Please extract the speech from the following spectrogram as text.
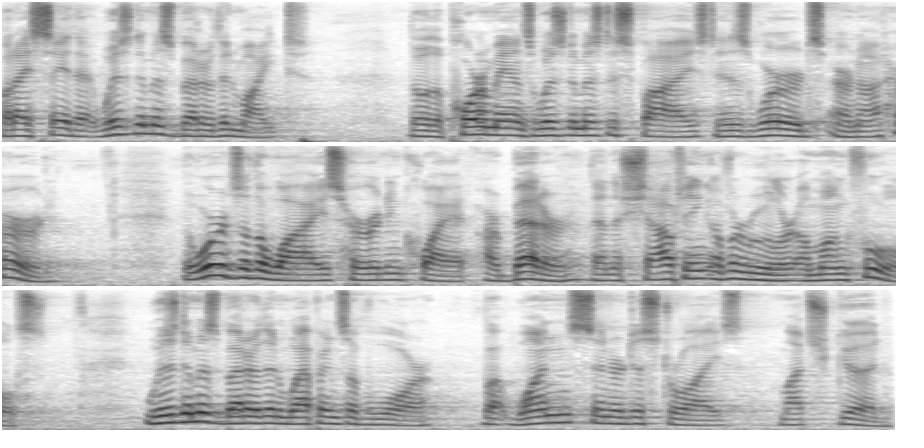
But I say that wisdom is better than might, though the poor man's wisdom is despised, and his words are not heard. The words of the wise, heard in quiet, are better than the shouting of a ruler among fools. Wisdom is better than weapons of war, but one sinner destroys much good.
